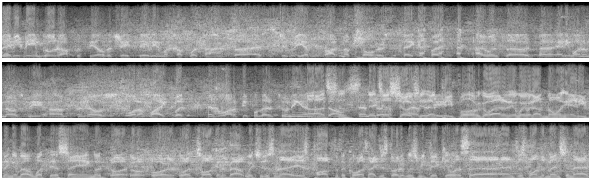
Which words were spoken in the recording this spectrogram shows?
maybe being booed off the field at Shea Stadium a couple of times uh, me a broad enough shoulders to take it. But I was uh, uh, anyone who knows me uh, knows what I'm like. But there's a lot of people that are tuning in Uh, don't. just- And, it uh, just shows you that people go out of their way without knowing anything about what they're saying or or, or, or, or talking about, which is uh, is par for the course. I just thought it was ridiculous, uh, and just wanted to mention that.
